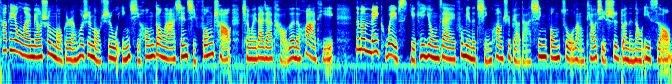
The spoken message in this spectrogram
它可以用来描述某个人或是某事物引起轰动啊，掀起风潮，成为大家讨论的话题。那么 make waves 也可以用在负面的情况去表达兴风作浪、挑起事端的那种意思哦。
